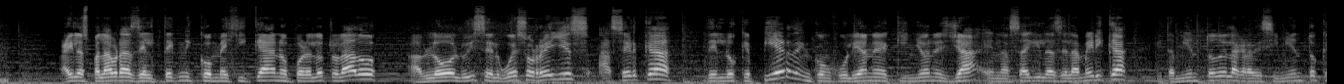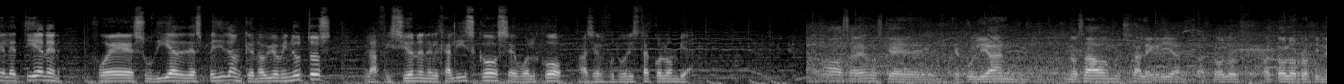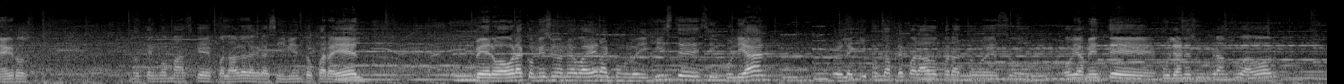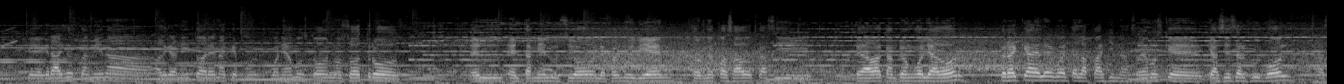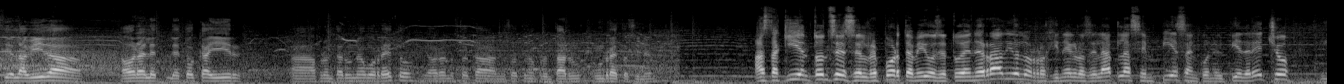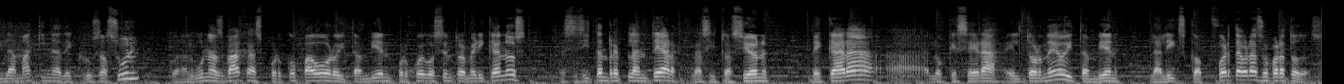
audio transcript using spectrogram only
Ahí las palabras del técnico mexicano. Por el otro lado, habló Luis El Hueso Reyes acerca de lo que pierden con Julián eh, Quiñones ya en las Águilas del América y también todo el agradecimiento que le tienen. Fue su día de despedida, aunque no vio minutos. La afición en el Jalisco se volcó hacia el futbolista colombiano. No, sabemos que, que Julián nos ha dado muchas alegrías a todos, los, a todos los rojinegros. No tengo más que palabras de agradecimiento para él. Pero ahora comienza una nueva era, como lo dijiste, sin Julián, pero el equipo está preparado para todo eso. Obviamente Julián es un gran jugador, que gracias también al granito de arena que po- poníamos todos nosotros, él, también lució, le fue muy bien. El torneo pasado casi quedaba campeón goleador, pero hay que darle vuelta a la página. Sabemos que, así es el fútbol, así es la vida. Ahora le, toca ir a afrontar un nuevo reto y ahora nos toca a nosotros afrontar un, un reto sin él. Hasta aquí entonces el reporte amigos de TUDN Radio. Los rojinegros del Atlas empiezan con el pie derecho y la máquina de Cruz Azul, con algunas bajas por Copa Oro y también por Juegos Centroamericanos, necesitan replantear la situación de cara a lo que será el torneo y también la Leagues Cup. Fuerte abrazo para todos.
